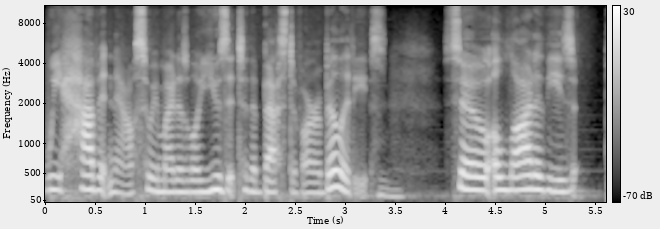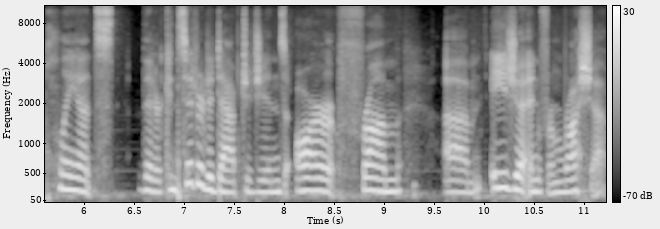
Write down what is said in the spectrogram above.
we have it now, so we might as well use it to the best of our abilities. Mm. So, a lot of these plants that are considered adaptogens are from um, Asia and from Russia,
